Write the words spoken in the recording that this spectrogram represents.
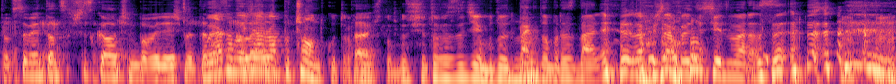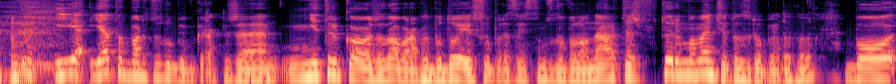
To w sumie to co wszystko, o czym powiedzieliśmy Bo teraz, ja to ale... powiedziałem na początku trochę Tak. już, to, bo się trochę zdradziłem, bo to jest tak dobre zdanie, że musiałem powiedzieć je dwa razy. I ja, ja to bardzo lubię w grach, że nie tylko, że dobra, wybuduję super, że jestem zadowolony, ale też w którym momencie to zrobię. Mhm. Bo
